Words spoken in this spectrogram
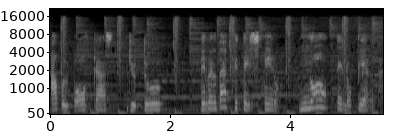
Apple Podcast, YouTube. De verdad que te espero. No te lo pierdas.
